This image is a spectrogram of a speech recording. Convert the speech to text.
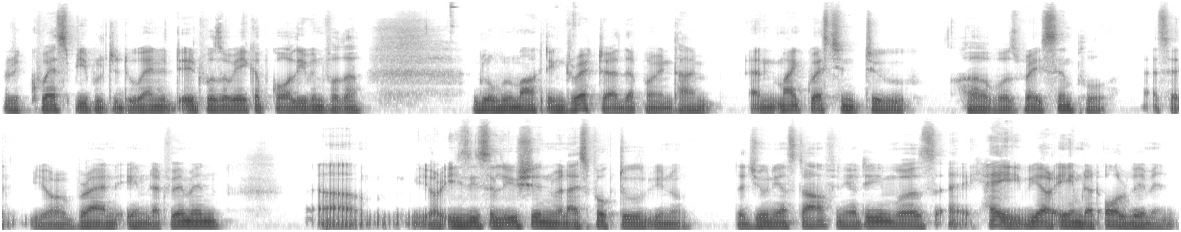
request people to do. And it, it was a wake up call even for the global marketing director at that point in time. And my question to her was very simple. I said, You're a brand aimed at women. Um, your easy solution when I spoke to, you know, the junior staff in your team was, hey, we are aimed at all women.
